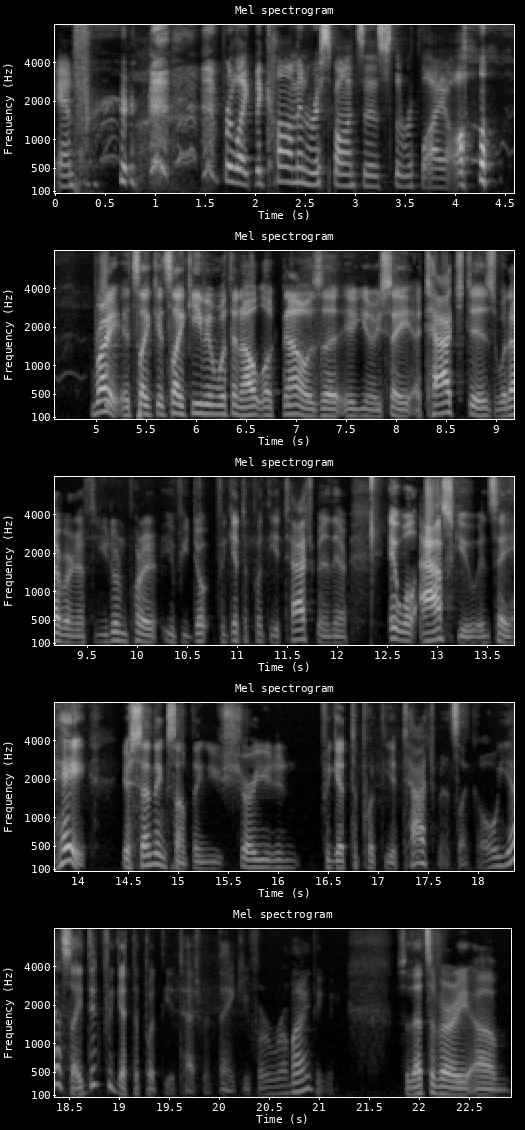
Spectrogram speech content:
and for for like the common responses to the reply all. right. It's like it's like even with an Outlook now is a you know you say attached is whatever, and if you don't put it if you don't forget to put the attachment in there, it will ask you and say, hey, you're sending something. You sure you didn't forget to put the attachment. It's like, oh yes, I did forget to put the attachment. Thank you for reminding me. So that's a very um,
